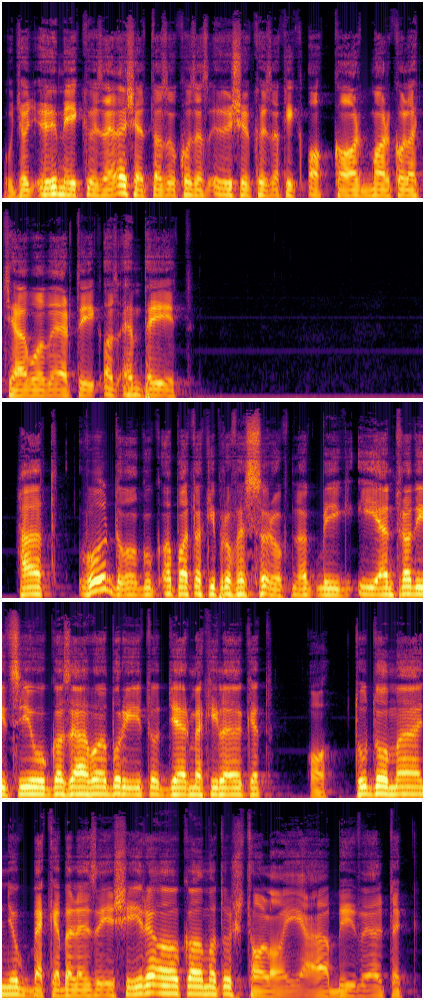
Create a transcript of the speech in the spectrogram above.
úgyhogy ő még közel esett azokhoz az ősökhöz, akik a kard markolatjával verték az MP-t. Hát, volt dolguk a professzoroknak, még ilyen tradíció gazával borított gyermeki lelket a tudományok bekebelezésére alkalmatos talajjá bűveltek.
